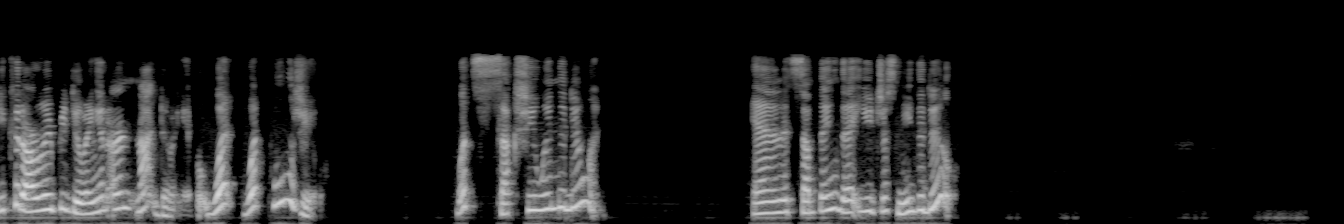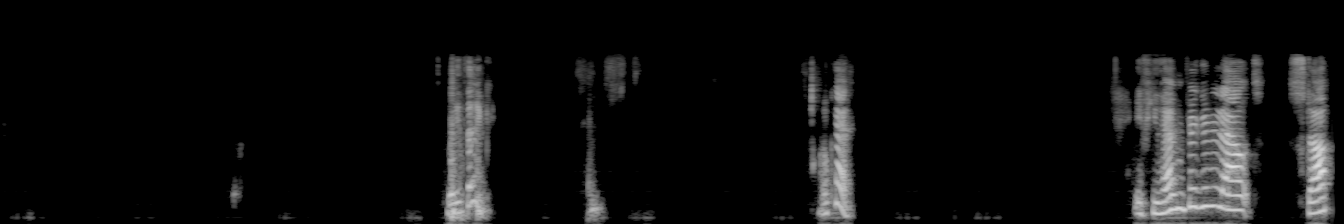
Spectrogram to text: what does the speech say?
You could already be doing it or not doing it, but what what pulls you? What sucks you into doing? And it's something that you just need to do. What do you think? Okay. If you haven't figured it out, stop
